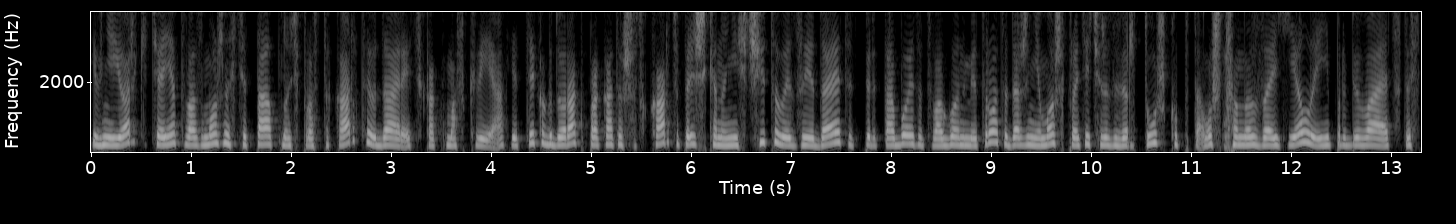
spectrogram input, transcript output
И в Нью-Йорке у тебя нет возможности тапнуть просто картой ударить, как в Москве. И ты, как дурак, прокатываешь эту карту, периодически она не считывает, заедает, и перед тобой этот вагон метро, а ты даже не можешь пройти через вертушку, потому что она заела и не пробивается. То есть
